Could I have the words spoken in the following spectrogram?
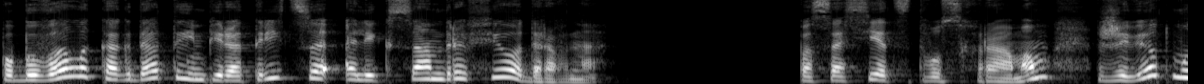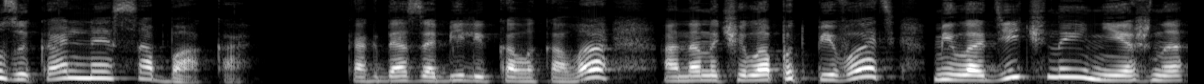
побывала когда-то императрица Александра Федоровна. По соседству с храмом живет музыкальная собака. Когда забили колокола, она начала подпевать мелодично и нежно,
